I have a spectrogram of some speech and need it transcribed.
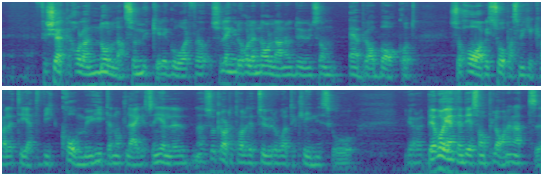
Eh, försöka hålla nollan så mycket det går. För så länge du håller nollan och du som är bra bakåt så har vi så pass mycket kvalitet att vi kommer ju hitta något läge. Sen gäller det såklart att ha lite tur och vara lite klinisk. Och göra. Det var egentligen det som var planen. att eh,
